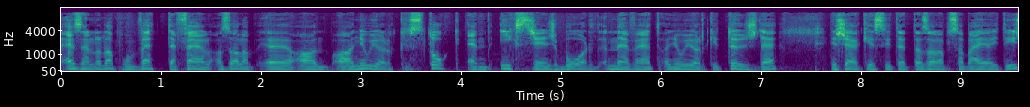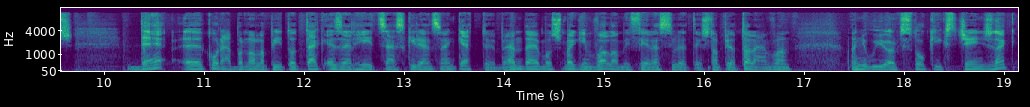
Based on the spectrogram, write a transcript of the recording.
ezen a napon vette fel az alap, a, New York Stock and Exchange Board nevet, a New Yorki tőzsde, és elkészítette az alapszabályait is, de korábban alapították 1792-ben, de most megint valamiféle születésnapja talán van a New York Stock Exchange-nek,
